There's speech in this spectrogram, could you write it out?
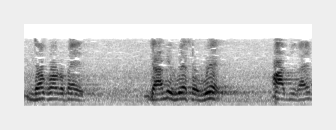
دو کروڑ روپے جہاں بھی ہوئے سے ہوئے۔ آدمی غائب۔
